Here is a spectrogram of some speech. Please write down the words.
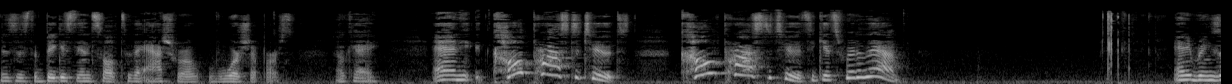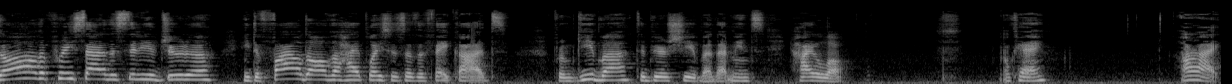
This is the biggest insult to the Asherah worshippers. Okay? And he, cult prostitutes. Cult prostitutes. He gets rid of them. And he brings all the priests out of the city of Judah. He defiled all the high places of the fake gods from Geba to Beersheba. That means high low. Okay? All right.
